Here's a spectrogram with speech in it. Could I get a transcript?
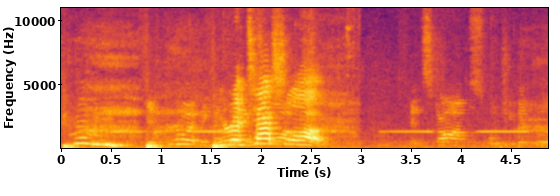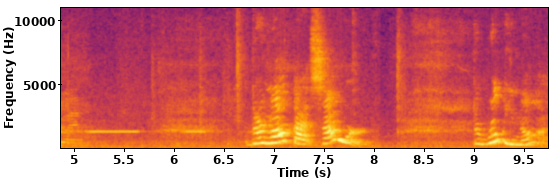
Mm. Get through it because You're a when you stop, Tesla! It stops once you get through it. They're not sour. They're really not.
